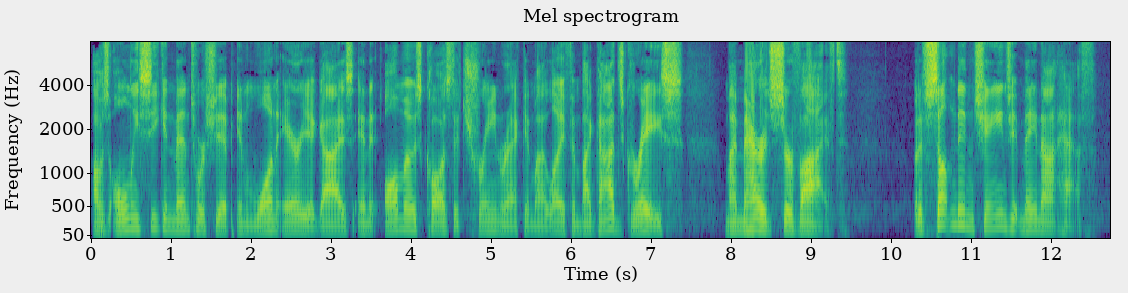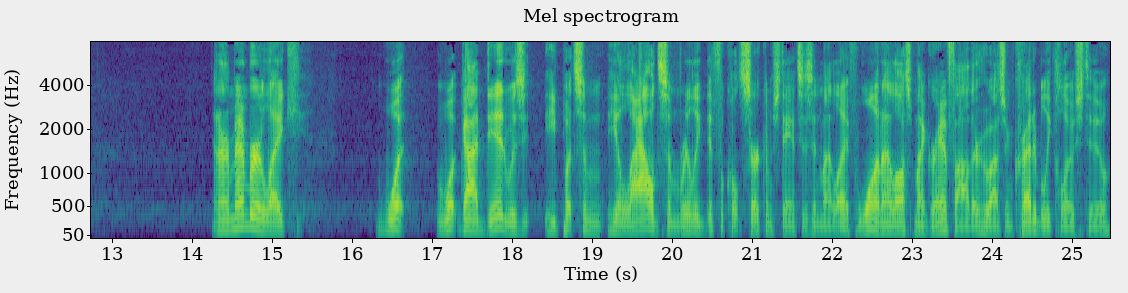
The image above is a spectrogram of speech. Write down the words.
I was only seeking mentorship in one area, guys, and it almost caused a train wreck in my life. And by God's grace, my marriage survived. But if something didn't change, it may not have. And I remember like what what God did was he put some he allowed some really difficult circumstances in my life. One, I lost my grandfather who I was incredibly close to.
